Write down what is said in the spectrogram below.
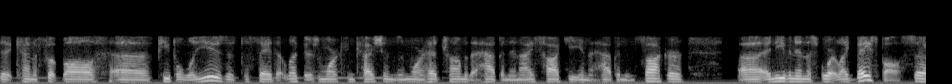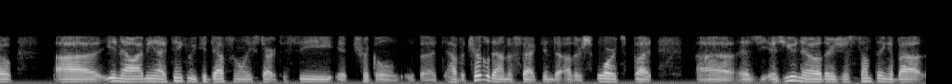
that kind of football uh, people will use is to say that, look, there's more concussions and more head trauma that happen in ice hockey and that happen in soccer uh, and even in a sport like baseball. So, uh, you know, I mean, I think we could definitely start to see it trickle, uh, have a trickle down effect into other sports. But uh, as as you know, there's just something about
